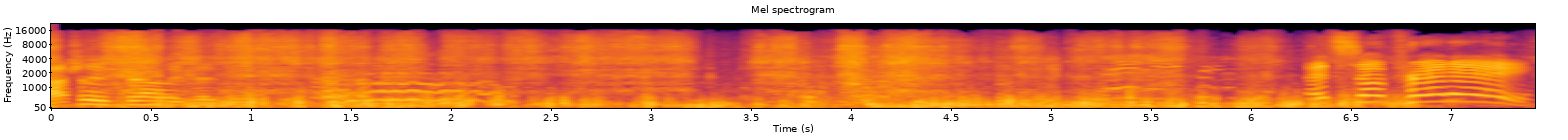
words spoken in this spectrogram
Ashley's currently busy. It's so pretty!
